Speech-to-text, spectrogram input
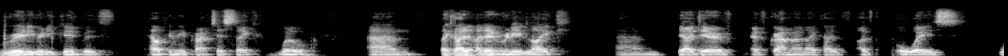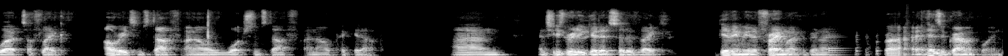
really really good with helping me practice like will. Um, like I, I don't really like um, the idea of, of grammar. Like I've I've always worked off like I'll read some stuff and I'll watch some stuff and I'll pick it up. Um, and she's really good at sort of like giving me the framework of being like, right, here's a grammar point,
